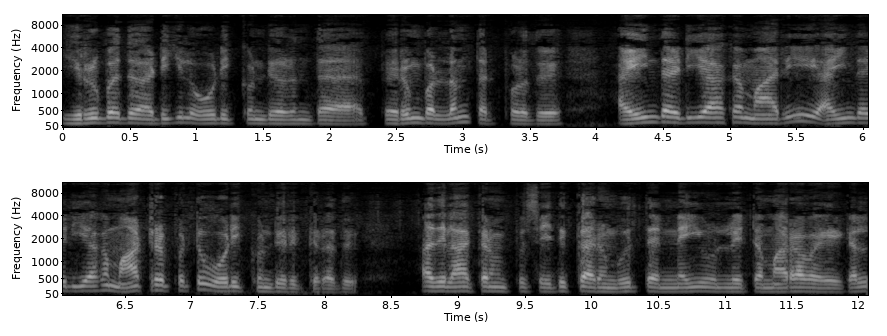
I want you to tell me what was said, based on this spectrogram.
இருபது அடியில் ஓடிக்கொண்டிருந்த பெரும்பள்ளம் தற்பொழுது ஐந்து அடியாக மாறி ஐந்து அடியாக மாற்றப்பட்டு ஓடிக்கொண்டிருக்கிறது. அதில் ஆக்கிரமிப்பு செய்து கரும்பு தென்னை உள்ளிட்ட மர வகைகள்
